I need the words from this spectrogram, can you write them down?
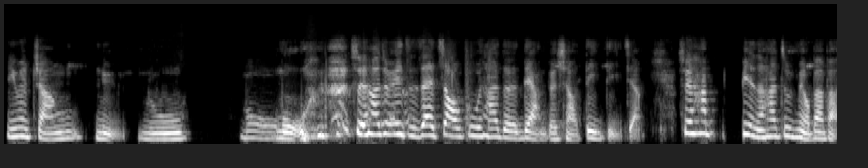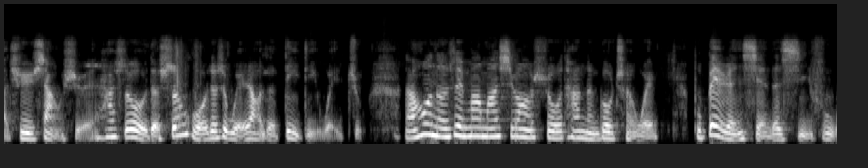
因为长女如母母，所以他就一直在照顾他的两个小弟弟，这样，所以他变得他就没有办法去上学，他所有的生活就是围绕着弟弟为主。然后呢，所以妈妈希望说他能够成为不被人嫌的媳妇。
